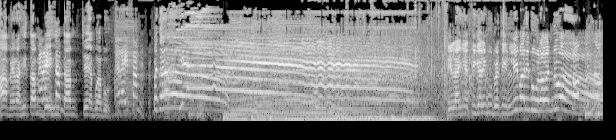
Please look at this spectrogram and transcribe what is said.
A merah hitam, Merah B hitam. hitam, C abu-abu. Merah hitam. Betul. Nilainya 3000 berarti 5000 lawan 2. Fokus dong.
